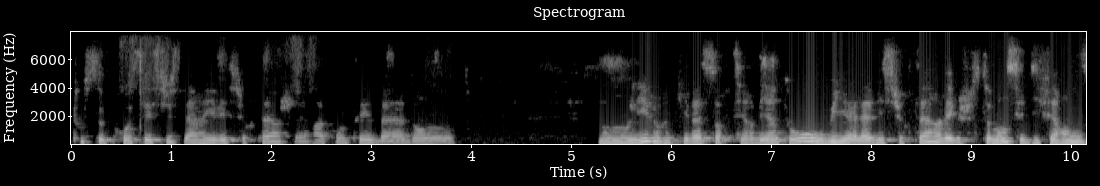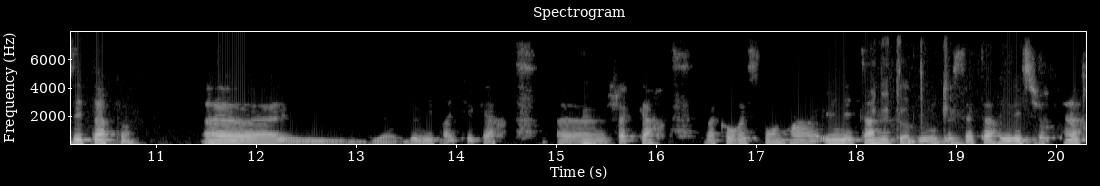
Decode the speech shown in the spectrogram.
tout ce processus d'arrivée sur Terre, je l'ai raconté bah, dans, dans mon livre qui va sortir bientôt, Oui à la vie sur Terre, avec justement ces différentes étapes. Euh, le livre avec les cartes. Euh, mm. Chaque carte va correspondre à une étape, de, cette arrivée sur Terre.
